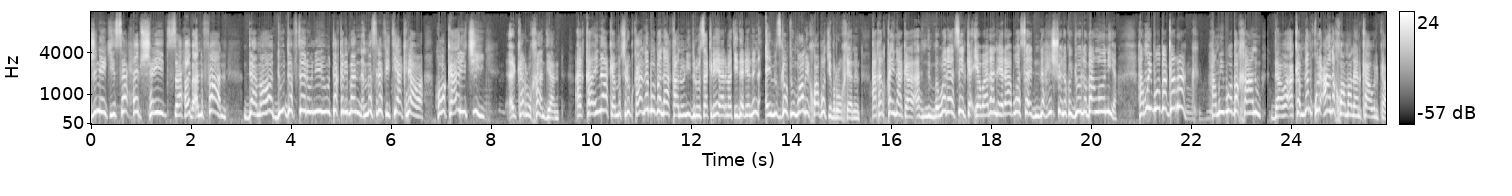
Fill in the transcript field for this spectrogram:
ژنێکی ساحب شەید ساحب ئەنفال داما دوو دەفتەر و نیو و تەقریبەن مەسرەفی تیا کراوە هۆکاری چی کە ڕوخاندیان ئەی قایناکە مەشروب قانە بۆ بە ناقانونی دروست ئەکرێ یارمەتی دەرێنن ئەی مزگەوت و ماڵی خوا بۆچی بڕوخێنن ئەخر قەیناکە وەرە سەیر کە ئێواران لێرا بوەسە لە هیچ شوێنەکو گوێ لە بانگەوە نیە هەمووی بوە بە گەڕەک هەمووی بوە بە خانوو داوا ئەکەم لەم قورعانە خوا مەڵێن کاولکە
